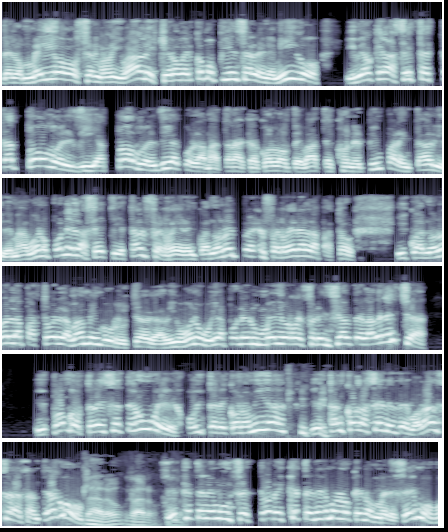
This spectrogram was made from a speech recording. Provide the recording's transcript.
de los medios en rivales, quiero ver cómo piensa el enemigo. Y veo que la sexta está todo el día, todo el día con la matraca, con los debates, con el pin parental y demás. Bueno, pone la sexta y está el Ferrera, y cuando no el, Ferrera es la Pastor, y cuando no es la Pastor es la más Mengurruchaga. Digo, bueno, voy a poner un medio referencial de la derecha y pongo 3STV o Intereconomía y están con las series de Bonanza, Santiago. Claro, claro. Si es que tenemos un sector, es que tenemos lo que nos merecemos.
